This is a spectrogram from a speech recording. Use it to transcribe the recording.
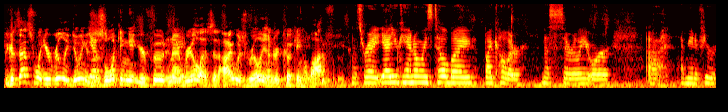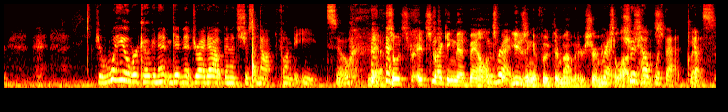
because that's what you're really doing is yep. just looking at your food, and right. I realized that I was really undercooking a lot of food. That's right. Yeah, you can't always tell by by color necessarily, or uh, I mean, if you're you're way overcooking it and getting it dried out, then it's just not fun to eat. So yeah, so it's it's striking that balance. Right. But using a food thermometer sure makes right. a lot Should of sense. help with that. Yeah. Yes.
